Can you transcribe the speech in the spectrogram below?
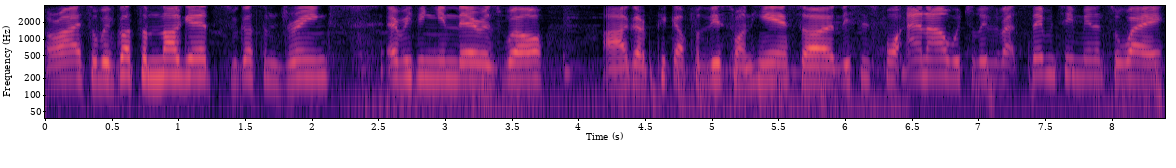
All right, so we've got some nuggets, we've got some drinks, everything in there as well. Uh, I got to pick up for this one here. So this is for Anna, which lives about 17 minutes away.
